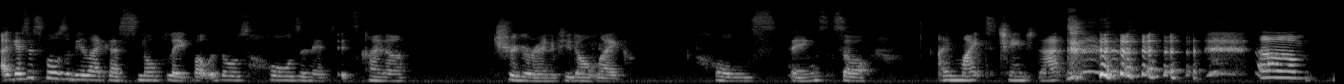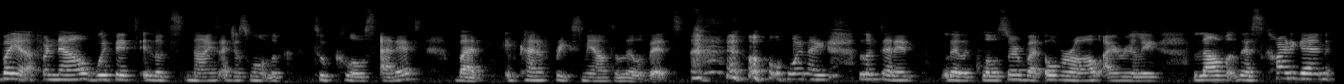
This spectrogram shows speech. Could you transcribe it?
I guess it's supposed to be like a snowflake, but with those holes in it, it's kind of triggering if you don't like holes things. So I might change that. um, but yeah, for now with it, it looks nice. I just won't look too close at it, but it kind of freaks me out a little bit when I looked at it a little closer. But overall, I really love this cardigan.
